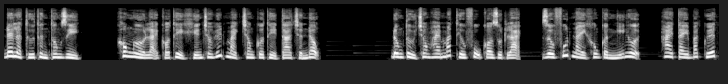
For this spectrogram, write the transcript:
đây là thứ thần thông gì? Không ngờ lại có thể khiến cho huyết mạch trong cơ thể ta chấn động. Đồng tử trong hai mắt thiếu phụ co rụt lại, giờ phút này không cần nghĩ ngợi, hai tay bắt quyết.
